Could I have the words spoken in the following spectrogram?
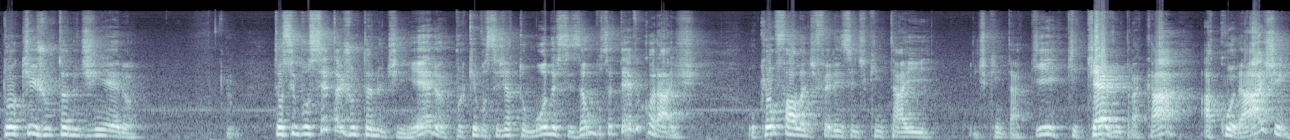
tô aqui juntando dinheiro. Então, se você está juntando dinheiro porque você já tomou decisão, você teve coragem. O que eu falo a diferença de quem está aí e de quem está aqui, que quer vir para cá, a coragem,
